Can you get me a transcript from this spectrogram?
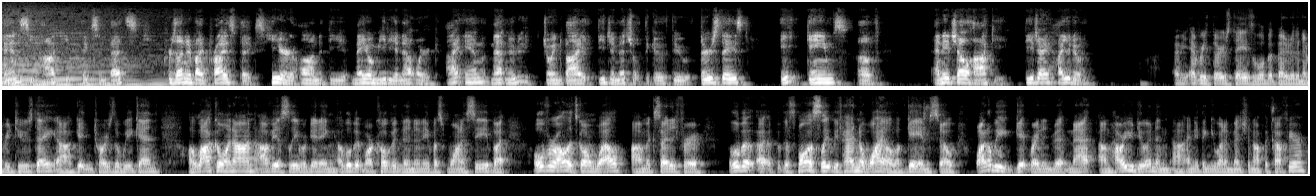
Fantasy Hockey Picks and Bets, presented by Prize Picks here on the Mayo Media Network. I am Matt Moody, joined by DJ Mitchell to go through Thursday's eight games of NHL hockey. DJ, how you doing? I mean, every Thursday is a little bit better than every Tuesday. Uh, getting towards the weekend, a lot going on. Obviously, we're getting a little bit more COVID than any of us want to see, but overall, it's going well. I'm excited for a little bit uh, the smallest slate we've had in a while of games. So why don't we get right into it, Matt? Um, how are you doing? And uh, anything you want to mention off the cuff here?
